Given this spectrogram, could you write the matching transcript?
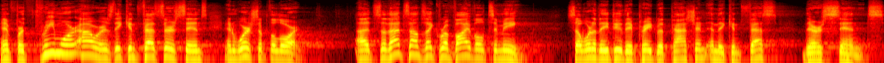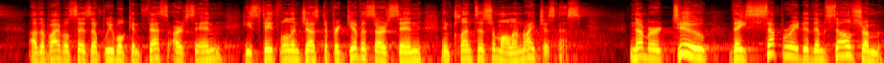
And for three more hours, they confessed their sins and worshiped the Lord. Uh, so that sounds like revival to me. So what do they do? They prayed with passion and they confessed their sins. Uh, the Bible says if we will confess our sin, He's faithful and just to forgive us our sin and cleanse us from all unrighteousness. Number two, they separated themselves from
